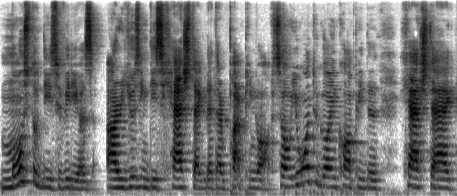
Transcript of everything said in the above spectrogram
most of these videos are using this hashtag that are popping off. So you want to go and copy the hashtag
